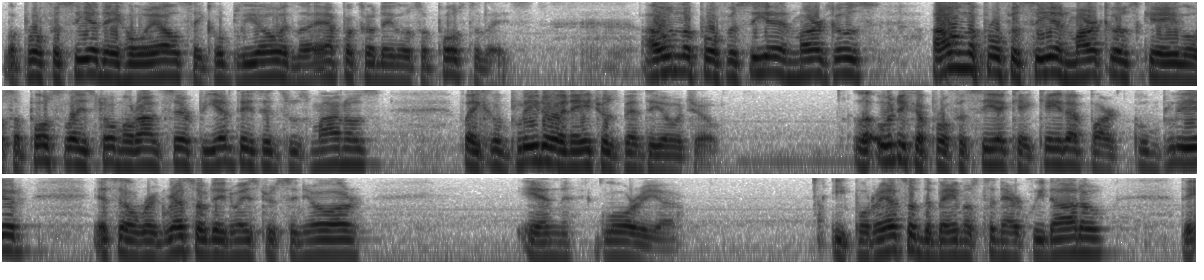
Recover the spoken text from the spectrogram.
La profecía de Joel se cumplió en la época de los apóstoles. Aún la profecía en Marcos, aún la profecía en Marcos que los apóstoles tomarán serpientes en sus manos fue cumplido en Hechos 28. La única profecía que queda para cumplir es el regreso de nuestro Señor en gloria. Y por eso debemos tener cuidado de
